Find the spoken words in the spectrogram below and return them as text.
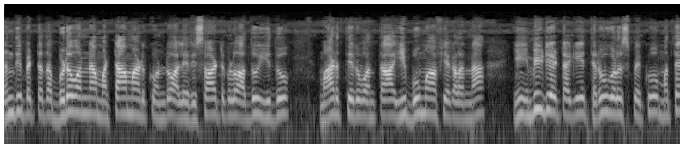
ನಂದಿ ಬೆಟ್ಟದ ಬುಡವನ್ನ ಮಟ್ಟ ಮಾಡಿಕೊಂಡು ಅಲ್ಲಿ ರಿಸಾರ್ಟ್ಗಳು ಅದು ಇದು ಮಾಡ್ತಿರುವಂತ ಈ ಭೂಮಾಫಿಯಾಗಳನ್ನ ಇಮಿಡಿಯೇಟ್ ಆಗಿ ತೆರವುಗೊಳಿಸಬೇಕು. ಮತ್ತೆ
